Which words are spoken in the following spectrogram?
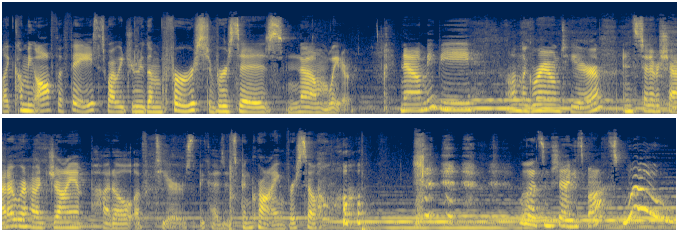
like coming off the face, that's why we drew them first versus um, later. Now maybe on the ground here, instead of a shadow, we're gonna have a giant puddle of tears because it's been crying for so long. we'll add some shiny spots. Woo!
